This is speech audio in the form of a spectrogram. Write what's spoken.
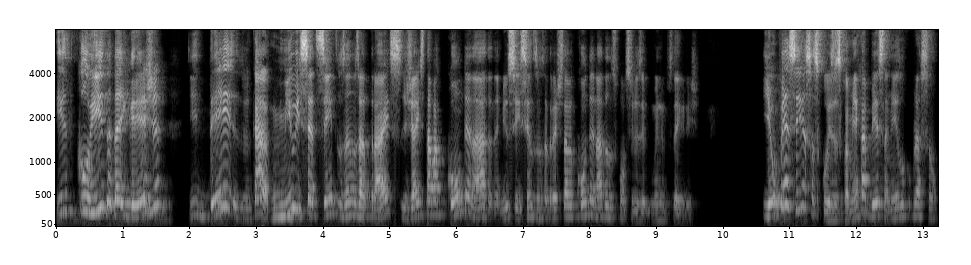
excluída da igreja e desde, cara, 1700 anos atrás já estava condenada, né? 1600 anos atrás estava condenada nos concílios ecumênicos da igreja. E eu pensei essas coisas com a minha cabeça, na minha elucubração.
